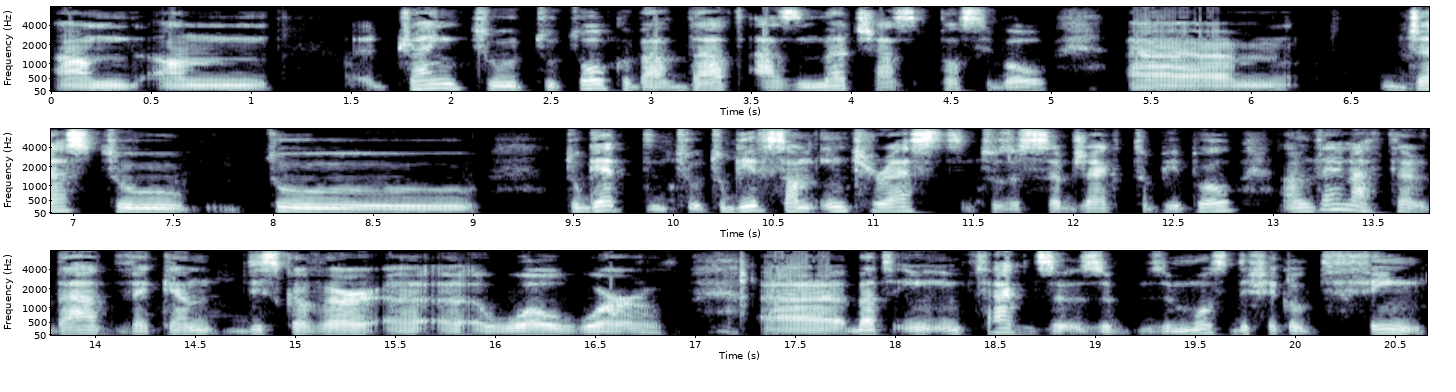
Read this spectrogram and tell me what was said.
and on trying to to talk about that as much as possible. Um, just to to to get to, to give some interest to the subject to people and then after that they can discover a, a whole world. Uh, but in, in fact the, the, the, most difficult thing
